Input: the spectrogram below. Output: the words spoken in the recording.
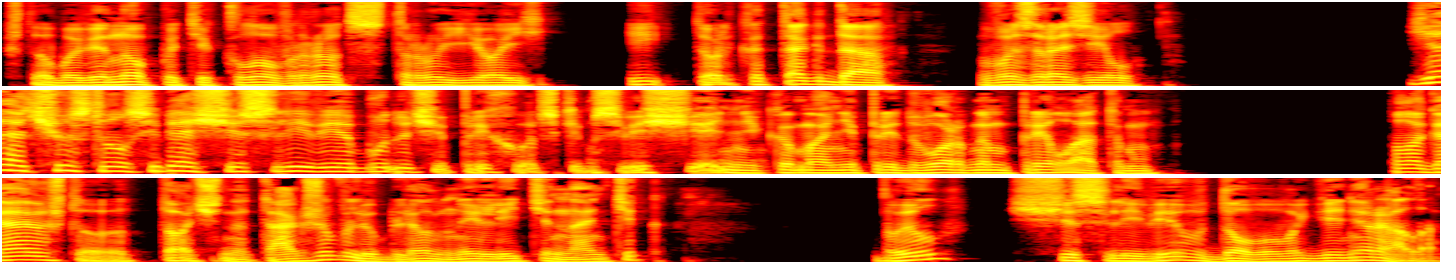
чтобы вино потекло в рот струей, и только тогда возразил. «Я чувствовал себя счастливее, будучи приходским священником, а не придворным прилатом. Полагаю, что точно так же влюбленный лейтенантик был счастливее вдового генерала.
